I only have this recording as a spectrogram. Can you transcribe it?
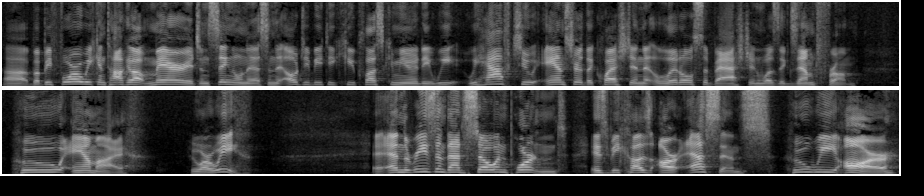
Uh, but before we can talk about marriage and singleness and the LGBTQ plus community, we, we have to answer the question that little Sebastian was exempt from Who am I? Who are we? And the reason that's so important is because our essence, who we are,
